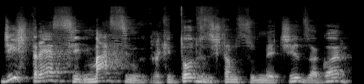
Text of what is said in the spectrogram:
de estresse máximo a que todos estamos submetidos agora?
